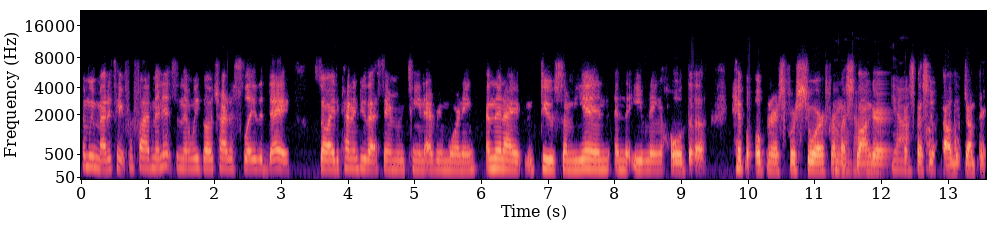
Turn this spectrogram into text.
Then we meditate for five minutes and then we go try to slay the day. So I kind of do that same routine every morning. And then I do some yin in the evening, hold the hip openers for sure for oh much longer, yeah. especially with all the jumping.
